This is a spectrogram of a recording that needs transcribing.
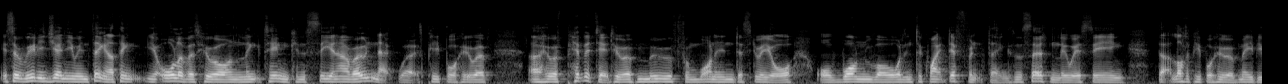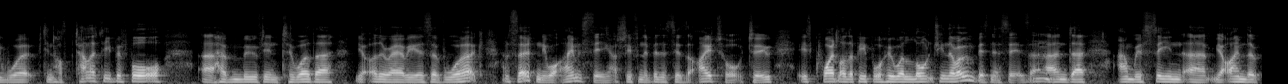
it's a really genuine thing. I think you know, all of us who are on LinkedIn can see in our own networks people who have uh, who have pivoted, who have moved from one industry or, or one role into quite different things. And certainly we're seeing that a lot of people who have maybe worked in hospitality before uh, have moved into other, you know, other areas of work. And certainly what I'm seeing actually from the businesses that I talk to is quite a lot of people who are launching their own businesses. Mm. And, uh, and we've seen, um, you know, I'm the,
